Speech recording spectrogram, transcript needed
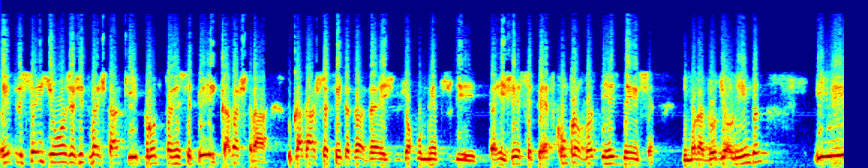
entre 6 e 11 a gente vai estar aqui pronto para receber e cadastrar. O cadastro é feito através dos documentos de RG, CPF, comprovante de residência de morador de Olinda e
